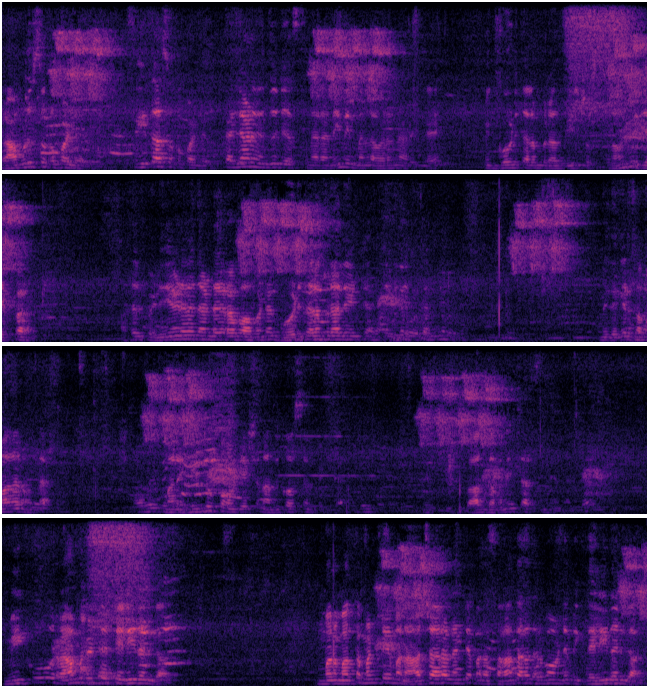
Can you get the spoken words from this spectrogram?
రాముడు సుఖపడలేదు సీత సుఖపడలేదు. కళ్యాణం ఎందుకు చేస్తున్నారని మిమ్మల్ని ఎవరైనా అడిగితే మీకు గోడి తలంబరాలు తీసుకొస్తున్నాం అని మీరు చెప్పారు అసలు పెళ్ళి చేయడమే దండగరా బాబు అంటే గోడి తలంబరాలు ఏంటి అంటే? మీ దగ్గర సమాధానం ఉందా? మన హిందూ ఫౌండేషన్ అందుకోసం పెట్టారు. బాగా గమనించాల్సింది ఏంటంటే మీకు రాముడు అంటే తెలియదని కాదు. మన మతం అంటే మన ఆచారాలు అంటే మన సనాతన ధర్మం అంటే మీకు తెలియదని కాదు.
